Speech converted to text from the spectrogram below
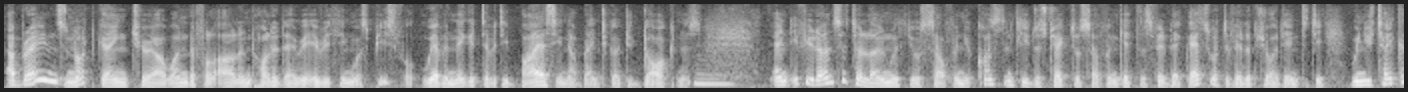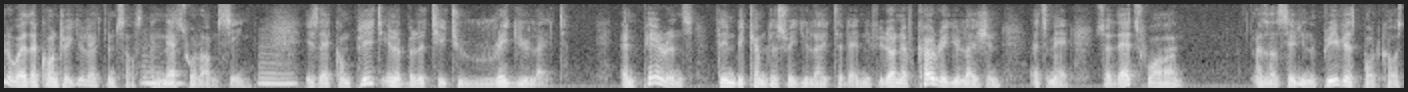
our brain's not going to our wonderful island holiday where everything was peaceful. We have a negativity bias in our brain to go to darkness. Mm. And if you don't sit alone with yourself and you constantly distract yourself and get this feedback, that's what develops your identity. When you take it away, they can't regulate themselves. And mm. that's what I'm seeing, mm. is their complete inability to regulate. And parents then become dysregulated. And if you don't have co-regulation, it's mad. So that's why, as I said in the previous podcast,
